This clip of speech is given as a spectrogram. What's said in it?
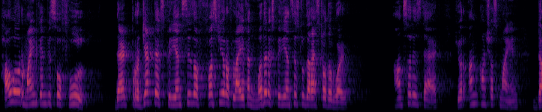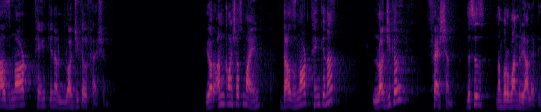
how our mind can be so full that project the experiences of first year of life and mother experiences to the rest of the world. Answer is that your unconscious mind does not think in a logical fashion. Your unconscious mind does not think in a logical fashion. This is number one reality.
